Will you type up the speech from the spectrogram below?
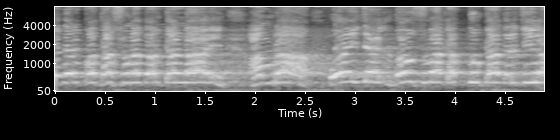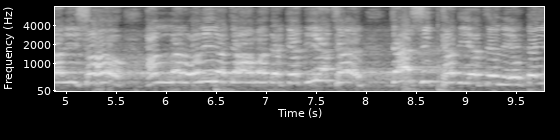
এদের কথা শোনা দরকার নাই। আমরা ওই যে গৌসবাক আব্দুল কাদের জিলানি সহ আল্লাহর অলিরা যা আমাদেরকে দিয়েছেন, যা শিক্ষা দিয়েছেন, এটাই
